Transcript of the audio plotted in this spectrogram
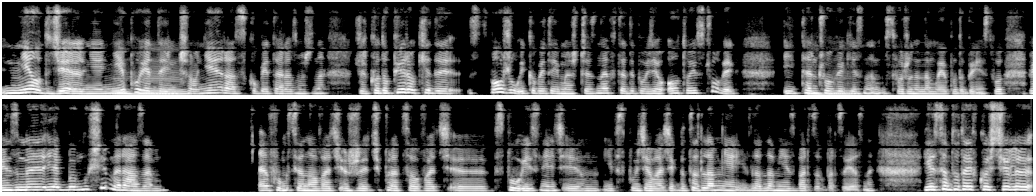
Nie oddzielnie, nie mm-hmm. pojedynczo, nie raz kobieta, raz mężczyzna, tylko dopiero kiedy stworzył i kobietę, i mężczyznę, wtedy powiedział: O, to jest człowiek. I ten mm-hmm. człowiek jest stworzony na moje podobieństwo. Więc my jakby musimy razem E, funkcjonować, żyć, pracować, e, współistnieć i, i współdziałać. Jakby to dla mnie, dla, dla mnie jest bardzo, bardzo jasne. Jestem tutaj w kościele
